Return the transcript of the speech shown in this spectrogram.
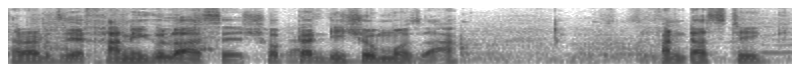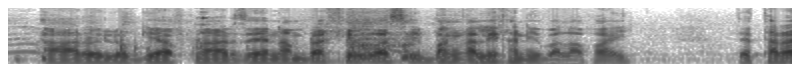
তারার যে খানিগুলো আছে, সবটা ডিশও মজা। ফ্যান্টাস্টিক আর ওই গিয়ে আপনার যে আমরা খেয়েও আছি, বাঙালি খানি বালা পাই তে তারা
